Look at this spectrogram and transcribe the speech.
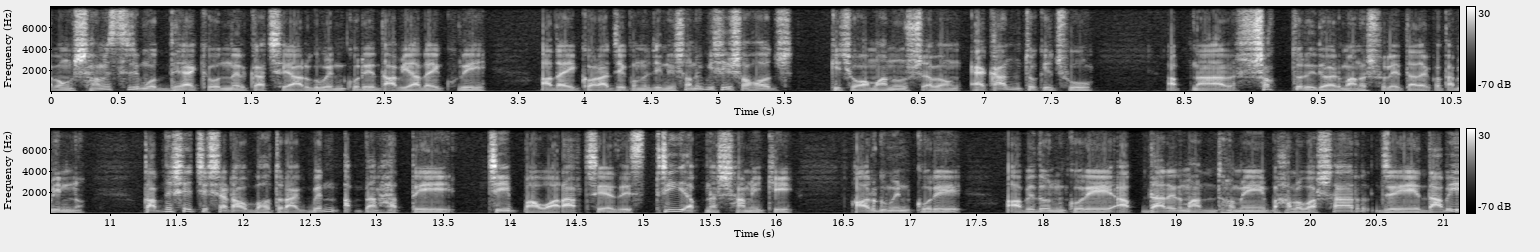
এবং স্বামী স্ত্রীর মধ্যে একে অন্যের কাছে আর্গুমেন্ট করে, দাবি আদায় করে, আদায় করা যে কোনো জিনিস অনেক বেশি সহজ, কিছু অমানুষ এবং একান্ত কিছু আপনার শক্ত হৃদয়ের মানুষ হলে তাদের কথা ভিন্ন। তো আপনি সেই চেষ্টাটা অব্যাহত রাখবেন। আপনার হাতে যে পাওয়ার আছে যে স্ত্রী, আপনার স্বামীকে আর্গুমেন্ট করে, আবেদন করে, আবদারের মাধ্যমে ভালোবাসার যে দাবি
